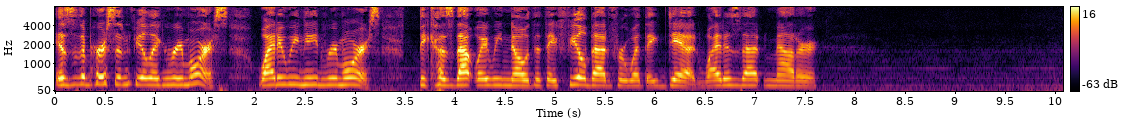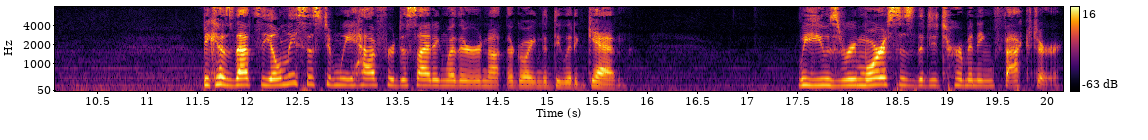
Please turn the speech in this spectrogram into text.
Is the person feeling remorse? Why do we need remorse? Because that way we know that they feel bad for what they did. Why does that matter? Because that's the only system we have for deciding whether or not they're going to do it again. We use remorse as the determining factor.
